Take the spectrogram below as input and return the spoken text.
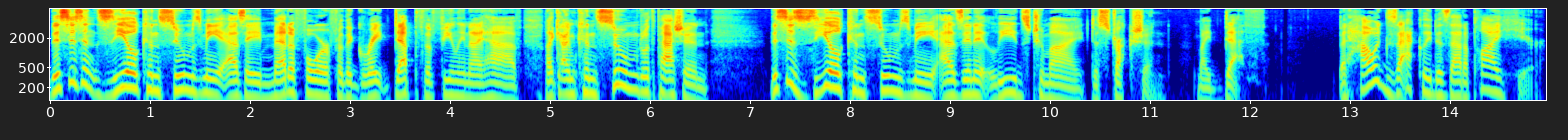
This isn't zeal consumes me as a metaphor for the great depth of feeling I have, like I'm consumed with passion. This is zeal consumes me as in it leads to my destruction, my death. But how exactly does that apply here?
